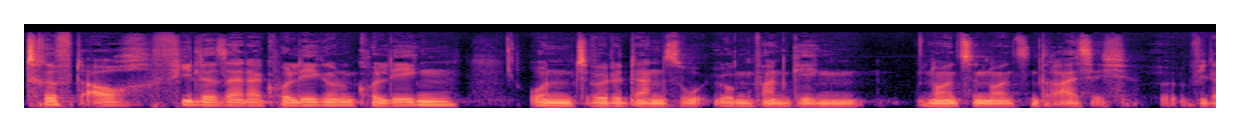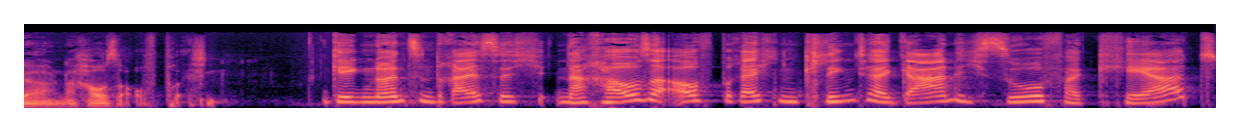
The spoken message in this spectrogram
trifft auch viele seiner Kolleginnen und Kollegen und würde dann so irgendwann gegen 19, 19.30 wieder nach Hause aufbrechen. Gegen 1930 nach Hause aufbrechen klingt ja gar nicht so verkehrt.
